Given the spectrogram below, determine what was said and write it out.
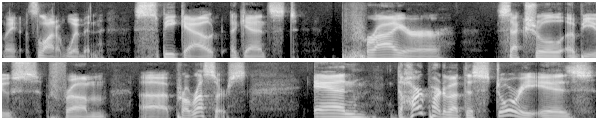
it's a lot of women speak out against prior sexual abuse from uh, pro wrestlers. And the hard part about this story is,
